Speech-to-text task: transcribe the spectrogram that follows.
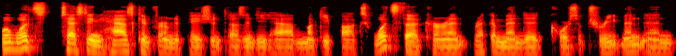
Well, what's testing has confirmed a patient does indeed have monkeypox. What's the current recommended course of treatment and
